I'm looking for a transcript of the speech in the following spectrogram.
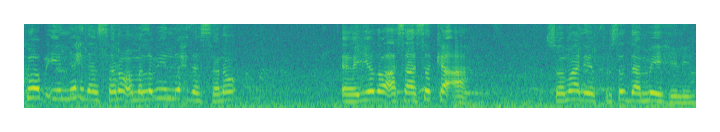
Koob iyo lixdan sano ama laba iyo lixdan sano iyadoo asaaso ka ah soomaaliya fursaddaa may helin.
